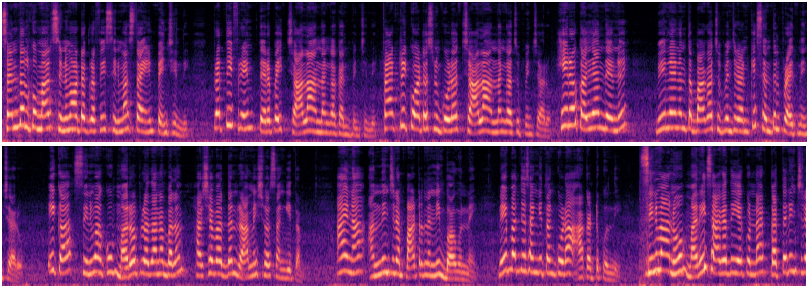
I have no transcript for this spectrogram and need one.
సెంథల్ కుమార్ సినిమాటోగ్రఫీ సినిమా స్థాయిని పెంచింది. ప్రతి ఫ్రేమ్ తెరపై చాలా అందంగా కనిపించింది. ఫ్యాక్టరీ క్వార్టర్స్ను కూడా చాలా అందంగా చూపించారు. హీరో కళ్యాణ్ దేవ్ని వీలైనంత బాగా చూపించడానికి సెంథిల్ ప్రయత్నించారు. ఇక సినిమాకు మరో ప్రధాన బలం హర్షవర్ధన్ రామేశ్వర్ సంగీతం. ఆయన అందించిన పాటలన్నీ బాగున్నాయి. నేపథ్య సంగీతం కూడా ఆకట్టుకుంది. సినిమాను మరీ సాగదీయకుండా కత్తిరించిన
